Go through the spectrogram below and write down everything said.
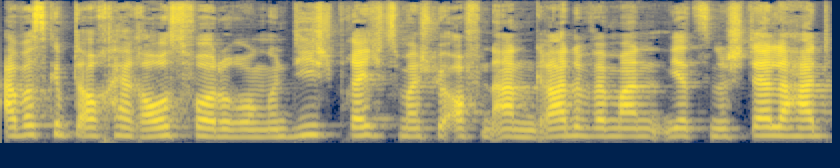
aber es gibt auch Herausforderungen und die spreche ich zum Beispiel offen an. Gerade wenn man jetzt eine Stelle hat,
